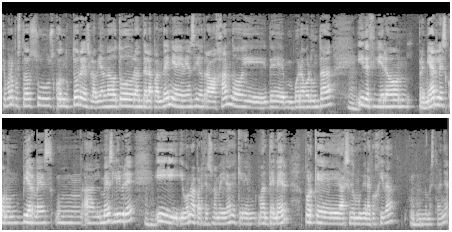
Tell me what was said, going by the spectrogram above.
que, bueno, pues todos sus conductores lo habían dado todo durante la pandemia y habían seguido trabajando y de buena voluntad Mm. y decidieron premiarles con un viernes mm, al mes libre y, y, bueno, al parecer es una medida que quieren mantener porque ha sido muy bien acogida. No me extraña.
